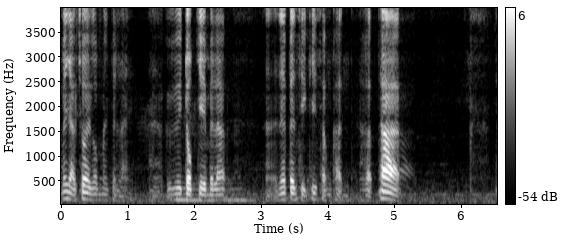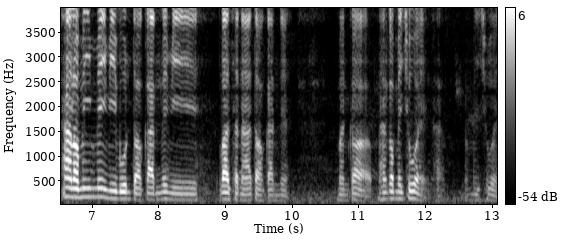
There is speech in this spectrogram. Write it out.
ไม่อยากช่วยก็ไม่เป็นไรก็คือจบเกมไปแล้วนี่เป็นสิ่งที่สำคัญนะครับ ถ้า ถ้าเราไม่ไม่มีบุญต่อกัน ไม่มีวาสนาต่อกันเนี่ย มันก็มันก็ไม่ช่วยครับมันไม่ช่วย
